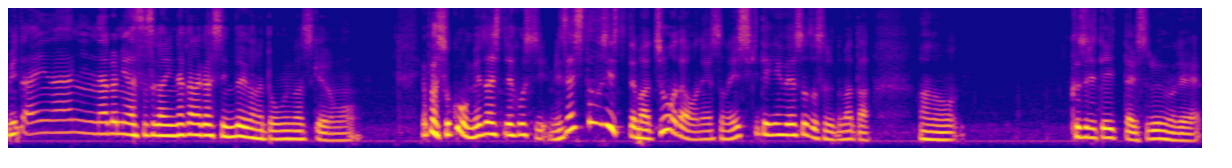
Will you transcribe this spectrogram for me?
みたいなになるにはさすがになかなかしんどいかなと思いますけれども。やっぱりそこを目指してほしい。目指してほしいって言ってまあ長打をねその意識的に増やそうとするとまたあの崩れていったりするので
